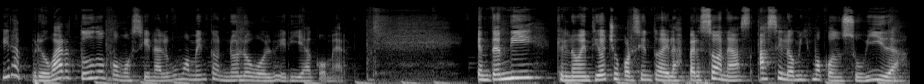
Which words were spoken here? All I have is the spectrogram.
Era probar todo como si en algún momento no lo volvería a comer. Entendí que el 98% de las personas hace lo mismo con su vida,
